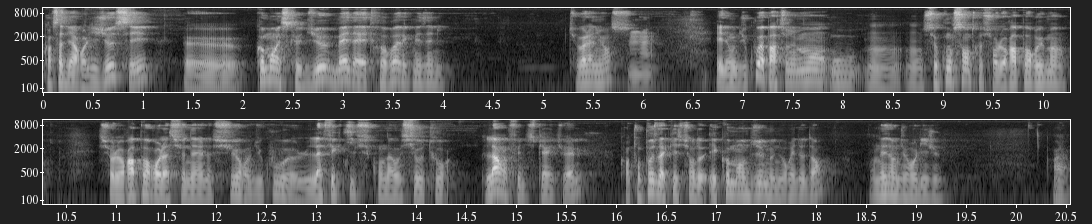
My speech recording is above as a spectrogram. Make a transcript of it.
quand ça devient religieux, c'est comment est-ce que Dieu m'aide à être heureux avec mes amis? Tu vois la nuance? Et donc du coup, à partir du moment où on, se concentre sur le rapport humain, sur le rapport relationnel, sur du coup l'affectif qu'on a aussi autour, là on fait du spirituel. Quand on pose la question de « et comment Dieu me nourrit dedans ?», on est dans du religieux. Voilà.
